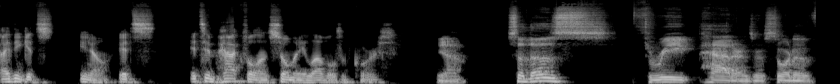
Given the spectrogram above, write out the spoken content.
I think it's, you know, it's, it's impactful on so many levels, of course. Yeah. So those three patterns are sort of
